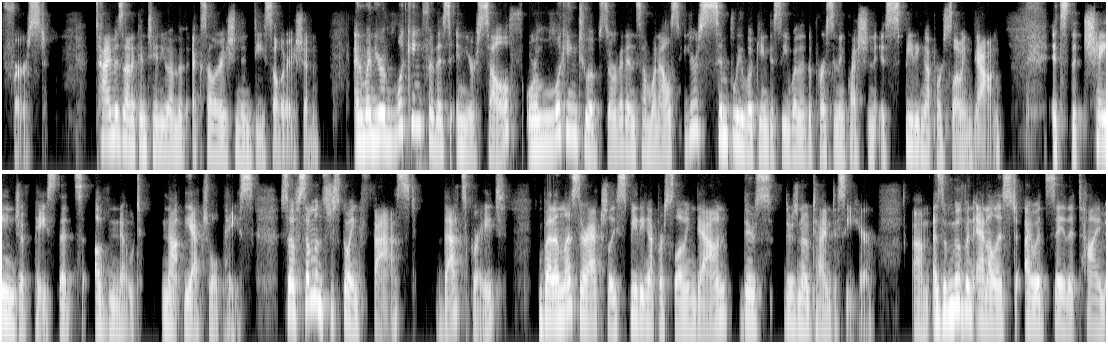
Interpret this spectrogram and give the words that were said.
first. Time is on a continuum of acceleration and deceleration. And when you're looking for this in yourself or looking to observe it in someone else, you're simply looking to see whether the person in question is speeding up or slowing down. It's the change of pace that's of note, not the actual pace. So if someone's just going fast, that's great but unless they're actually speeding up or slowing down there's there's no time to see here um, as a movement analyst i would say that time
